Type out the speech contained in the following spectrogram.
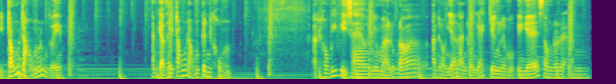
bị trống rỗng luôn tụi em. Anh cảm thấy trống rỗng kinh khủng. Anh không biết vì sao nhưng mà lúc đó anh còn nhớ là anh còn gác chân lên một cái ghế xong đó rồi anh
